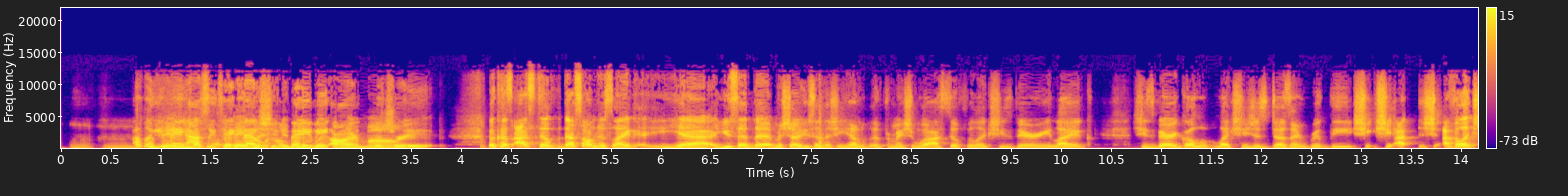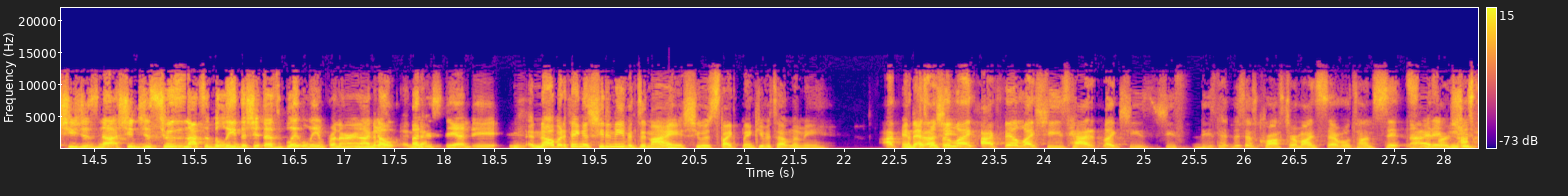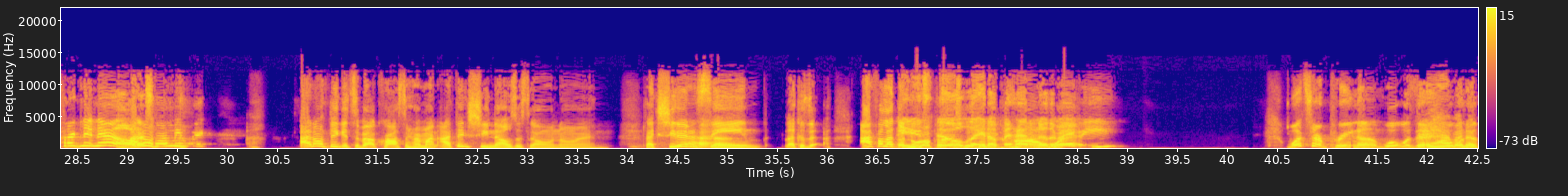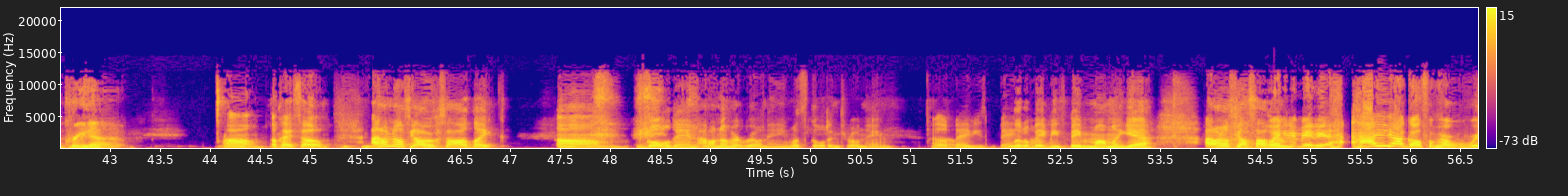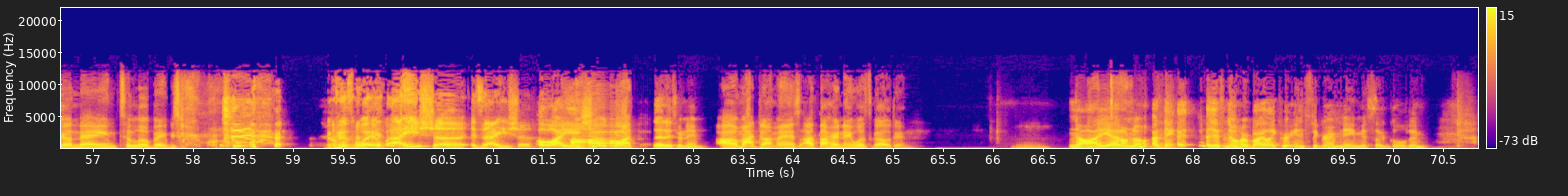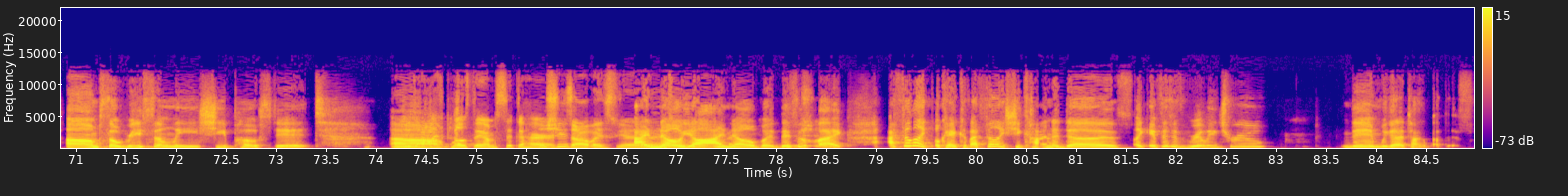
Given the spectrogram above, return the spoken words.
Mm-mm. I was like, A you may actually take that little shouldn't be away baby on the trip. Because I still that's why I'm just like yeah you said that Michelle you said that she handled the information well I still feel like she's very like she's very gullible like she just doesn't really she she I, she I feel like she's just not she just chooses not to believe the shit that's blatantly in front of her and I don't no. understand it No, but the thing is, she didn't even deny it. She was like, "Thank you for telling me." I, And that's what I feel she- like I feel like she's had like she's she's these this has crossed her mind several times since. The didn't- first she's pregnant now that's don't- what I mean like I don't think it's about crossing her mind. I think she knows what's going on. Like she didn't Yeah. seem like because I feel like a and you normal person still would laid be up like, and had another what?" baby What's her prenup? What was They that? What haven't was the agreed. prenup? Um, okay, so I don't know if y'all saw like um Golden. I don't know her real name. What's Golden's real name? Little Um, baby's baby. little mama. baby's baby mama. Yeah, I don't know if y'all saw Wait her. a minute. How do y'all go from her real name to Lil Baby's? because what Ayesha is it Ayesha Oh, Ayesha. Oh, okay. that is her name. oh, my dumbass. I thought her name was Golden. No, I, yeah, I don't know. I think I, I just know her by like her Instagram name. It's like Golden. Um, so recently she posted. She's Um, always posting. I'm sick of her. she's always yeah I know y'all, I know, but this is like I feel like okay, because I feel like she kind of does like if this is really true, then we got to talk about this.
